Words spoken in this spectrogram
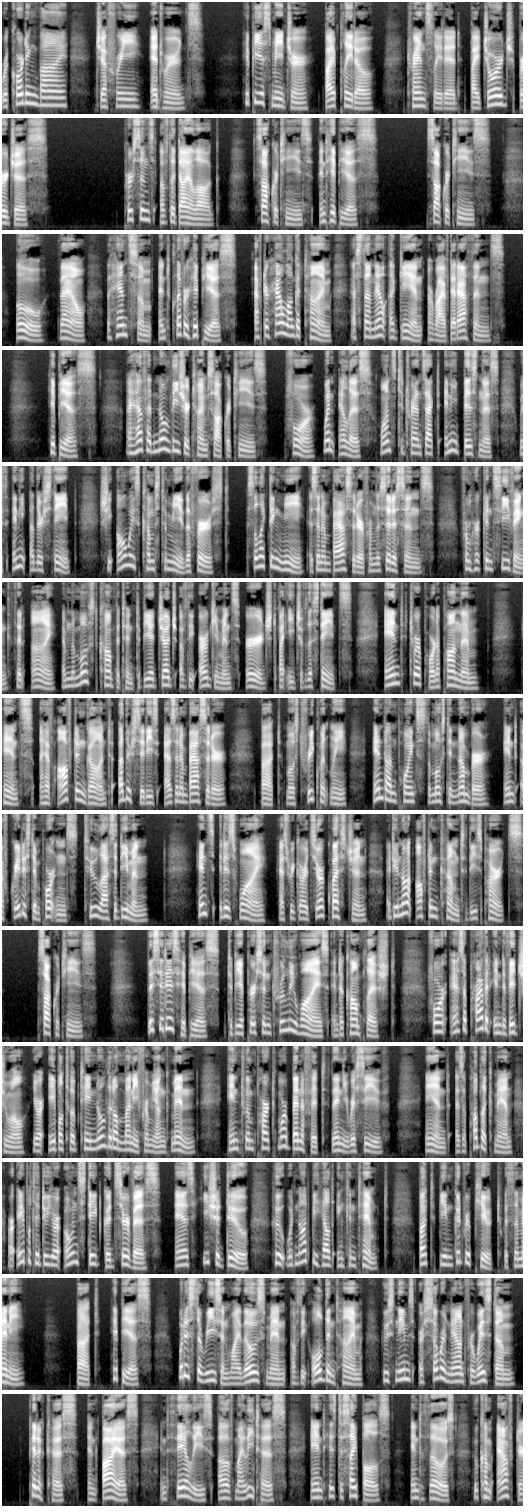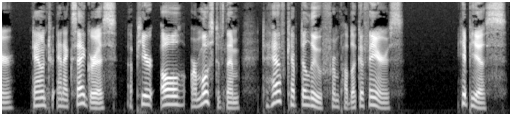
Recording by Jeffrey Edwards. HIPPIAS MAJOR, by Plato. Translated by George Burges. PERSONS OF THE DIALOGUE: Socrates and Hippias. Socrates. O thou, the handsome and clever Hippias, after how long a time hast thou now again arrived at Athens? HIPPIAS. I have had no leisure time, Socrates; for when Elis wants to transact any business with any other state, she always comes to me the first, selecting me as an ambassador from the citizens, from her conceiving that I am the most competent to be a judge of the arguments urged by each of the states, and to report upon them. Hence I have often gone to other cities as an ambassador, but most frequently, and on points the most in number and of greatest importance, to Lacedaemon. Hence it is why, as regards your question, I do not often come to these parts. Soc. This it is, Hippias, to be a person truly wise and accomplished; for as a private individual you are able to obtain no little money from young men, and to impart more benefit than you receive; and as a public man are able to do your own state good service, as he should do who would not be held in contempt, but be in good repute with the many. But, Hippias, what is the reason why those men of the olden time, whose names are so renowned for wisdom, Pittacus, and Bias, and Thales of Miletus, and his disciples, and those who come after, down to Anaxagoras, appear all, or most of them, to have kept aloof from public affairs? HIPPIAS.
